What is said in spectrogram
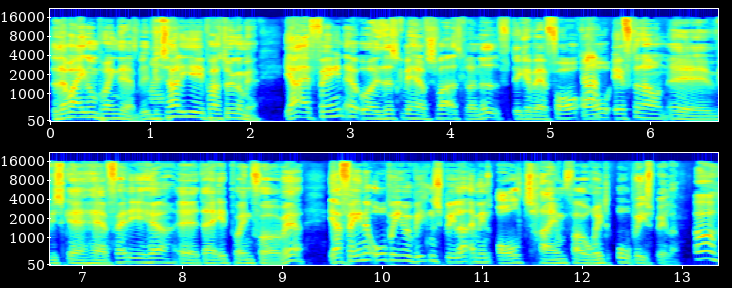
Så der var ikke nogen point der. Vi vi tager lige et par stykker mere. Jeg er fan af, og der skal vi have svaret skrevet ned. Det kan være for- og efternavn, øh, vi skal have fat i her. Øh, der er et point for hver. Jeg er fan af OB, men hvilken spiller er min all-time favorit OB-spiller? Åh, oh,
